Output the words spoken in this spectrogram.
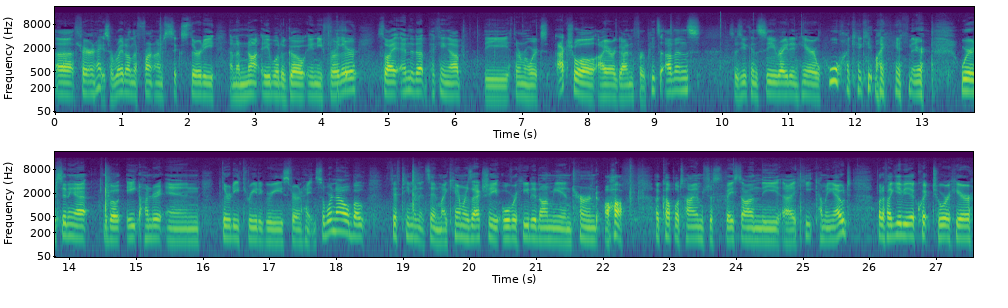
uh, Fahrenheit. So right on the front, I'm 630, and I'm not able to go any further. So I ended up picking up the ThermoWorks actual IR gun for pizza ovens. So as you can see right in here, I can't keep my hand there. We're sitting at about 833 degrees Fahrenheit. So we're now about 15 minutes in. My camera's actually overheated on me and turned off a couple times just based on the uh, heat coming out. But if I give you a quick tour here,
